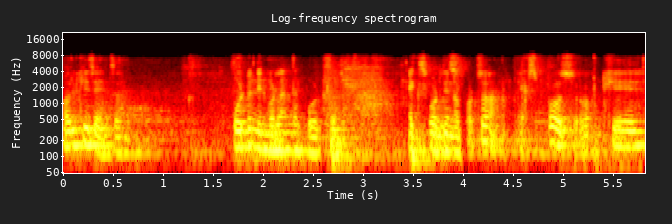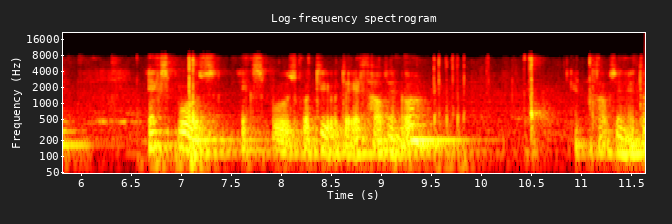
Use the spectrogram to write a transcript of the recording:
अरू के चाहिन्छ? पोर्ट पनि दिनु पर्ला नि त पोर्ट एक्सपोर्ट दिनुपर्छ। एक्सपोज ओके एक्सपोज एक्सपोज कति हो त? एट थाउजन्ड हो। एट थाउजन्ड है त।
